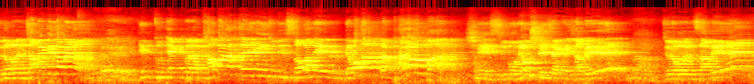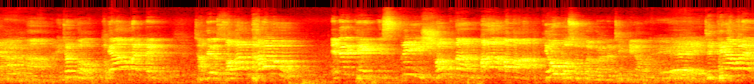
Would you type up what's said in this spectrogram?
যদি যাবে না? খাবার যদি যাবে বলেন যাবে না। এই জন্য খেয়াল রাখবেন, যাদের জবান ধারালো এদেরকে স্ত্রী সন্তান মা বাবা কেউ পছন্দ করে না ঠিক কিনা বলেন ঠিক কিনা বলেন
